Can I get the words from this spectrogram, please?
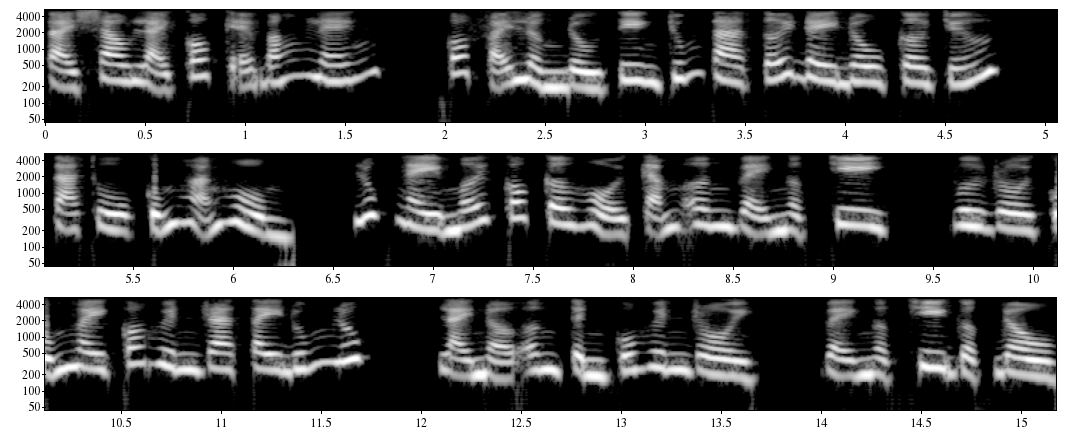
tại sao lại có kẻ bắn lén, có phải lần đầu tiên chúng ta tới đây đâu cơ chứ, tạ thù cũng hoảng hồn, lúc này mới có cơ hội cảm ơn vệ ngật chi, vừa rồi cũng may có huynh ra tay đúng lúc, lại nợ ân tình của huynh rồi, vệ ngật chi gật đầu,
